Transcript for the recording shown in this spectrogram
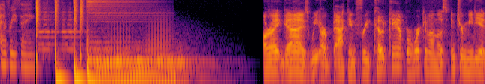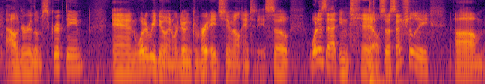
everything. Alright guys, we are back in free code camp. We're working on those intermediate algorithm scripting. And what are we doing? We're doing convert HTML entities. So what does that entail? So essentially, um,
